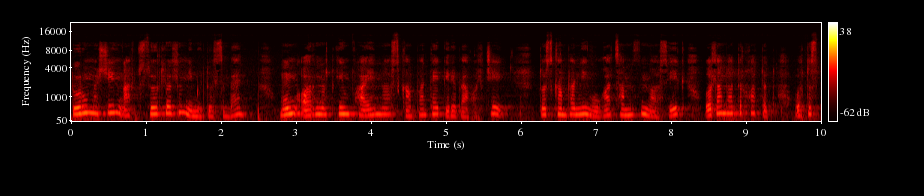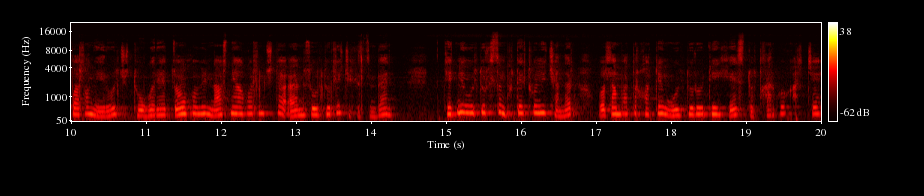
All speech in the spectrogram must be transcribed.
дөрвөн машин авч суйрлуулан нэмэгдүүлсэн байна. Мөн орон нутгийн Finos компанитай гэрээ байгуулжээ. Тус компанийн угаа цамсан ноосыг Улаанбаатар хотод утас болгон ирүүлж түүгээрээ 100% ноосны агуулмжтай оймс үйлдвэрлэж эхэлсэн байна. Тэдний үйлдвэрлэсэн бүтээгдэхүүний чанар Улаанбаатар хотын үйлдвэрүүдийнхээс дутхааргүй гарчээ.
